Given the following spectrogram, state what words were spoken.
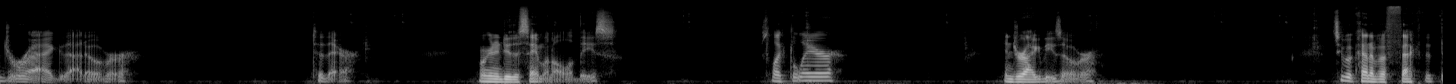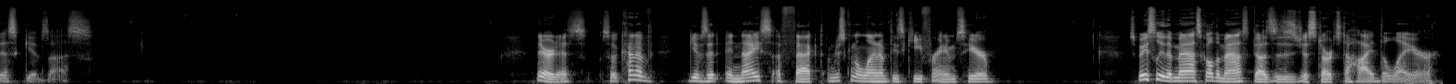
drag that over to there. We're going to do the same on all of these. Select the layer and drag these over. see what kind of effect that this gives us. There it is. So it kind of gives it a nice effect. I'm just going to line up these keyframes here. So basically the mask, all the mask does is just starts to hide the layer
